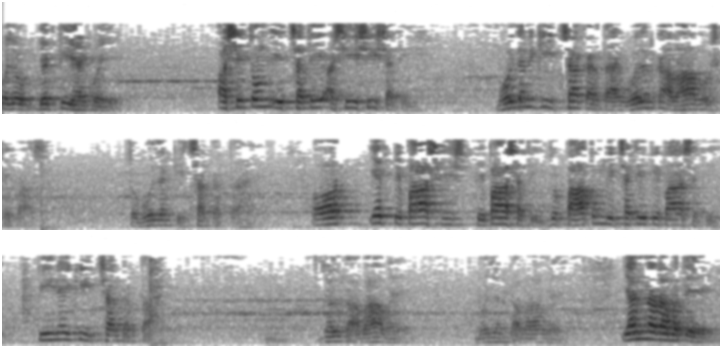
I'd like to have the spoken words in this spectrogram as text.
वो जो व्यक्ति है कोई, अशितुम इच्छति अशीषी सती भोजन की इच्छा करता है, भोजन का अभाव उसके पास। तो भोजन की इच्छा करता है। और यद पिपास, पिपासती, जो पातुम इच्छती पिपासती, पीने की इच्छा करता है। जल का अभाव है, भोजन का अभाव है। यन्न रमते,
